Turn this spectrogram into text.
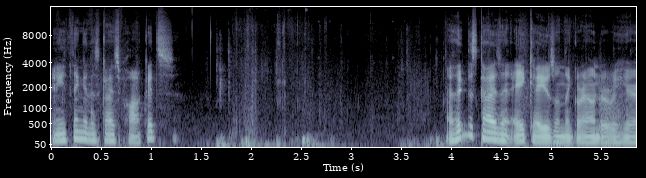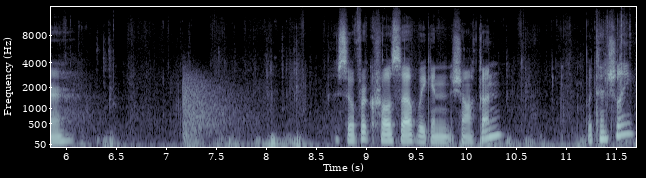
anything in this guy's pockets. I think this guy has an AK who's on the ground over here. So if we're close up, we can shotgun, potentially.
